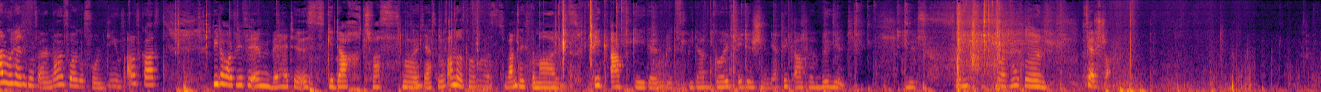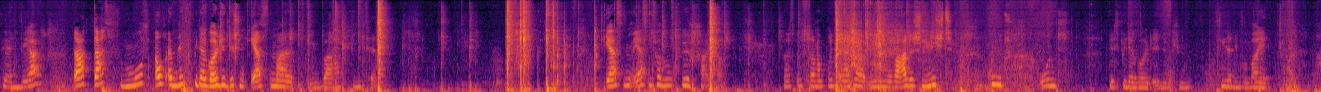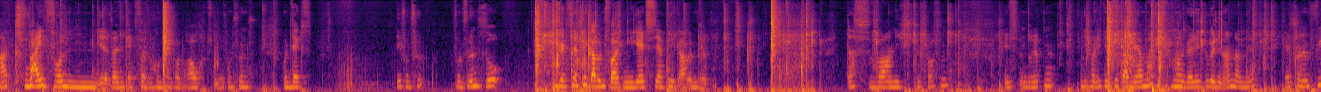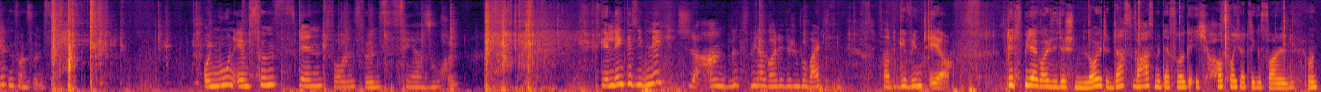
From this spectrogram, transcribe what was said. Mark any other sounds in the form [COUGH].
Hallo und herzlich willkommen zu einer neuen Folge von Dios Allescast. Wieder heute WCM. Wer hätte es gedacht, was mal als erstes was anderes noch das 20. Mal. Pickup gegen Blitzspeeder Gold Edition. Der Pickup beginnt mit fünf Versuchen. Pferdestart. Pferdwert. Da, das muss auch ein Blitzspeeder Gold Edition erstmal überbieten. Erst im ersten Versuch gescheitert. Das ist dann auch bringt einfach moralisch nicht gut. Und das wieder Gold Edition. Zieht an ihm vorbei. Hat zwei von ja, seinen sechs Versuchen schon verbraucht. Nee, von fünf. Von sechs. Nee, von fünf. Von fünf so. Und jetzt der Pickup im zweiten. Jetzt der Pickup im dritten. Das war nicht geschossen. Ist im dritten. Nicht, weil ich den Pickup mehr mag. [LAUGHS] Ich mag gar nicht sogar den anderen mehr. Jetzt schon im vierten von fünf. Und nun im fünften von fünf Versuchen. Gelingt es ihm nicht, an Blitzspeeder Gold Edition vorbeizuziehen. Deshalb gewinnt er. Blitzspeeder Gold Edition. Leute, das war's mit der Folge. Ich hoffe, euch hat sie gefallen. Und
